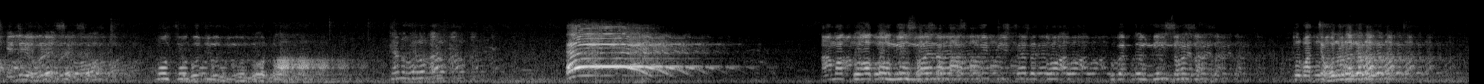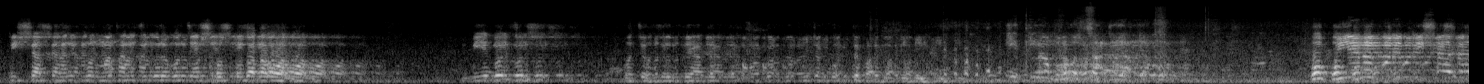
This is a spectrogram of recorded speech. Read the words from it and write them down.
ছেলে হয়েছে? বলছে, হুজুর, হলো না। কেন হলো না? আমার দোয়া তো মিস হয় না বাস্তবে পৃষ্ঠাবে দোয়া খুব একটা মিস হয় না। তোর বাচ্চা হলো না কেন? বিশ্বাস খানিকক্ষণ মাথা নিচু করে বলছে সত্যি কথা বল। বিয়ে করেছিস? বিশ্বাসের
